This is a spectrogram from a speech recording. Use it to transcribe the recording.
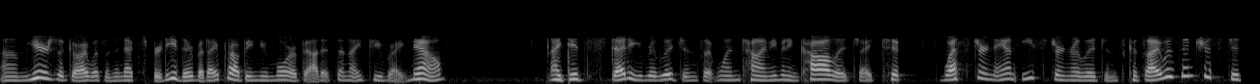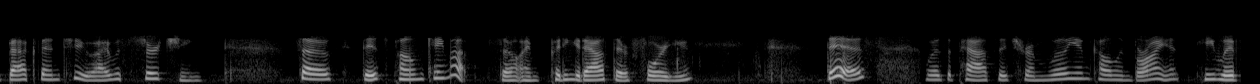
Um, years ago, I wasn't an expert either, but I probably knew more about it than I do right now. I did study religions at one time, even in college. I took Western and Eastern religions because I was interested back then too. I was searching. So this poem came up. So I'm putting it out there for you. This was a passage from William Cullen Bryant. He lived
